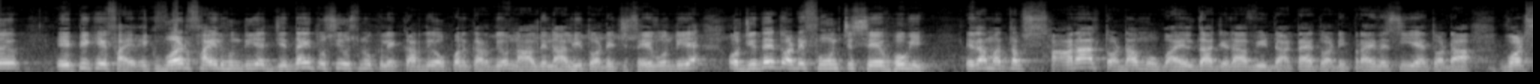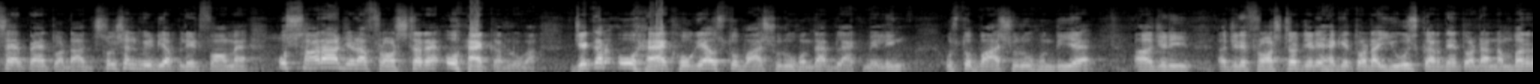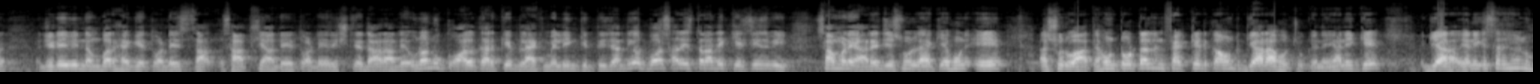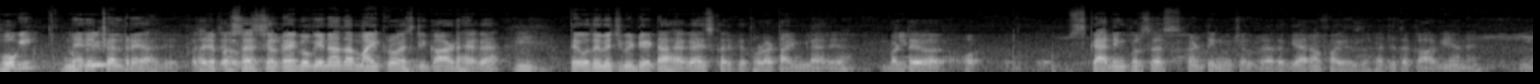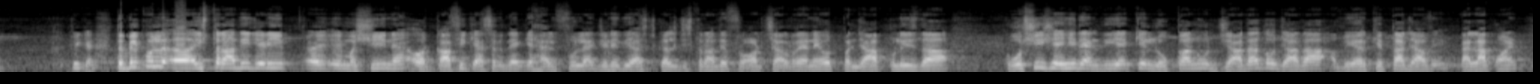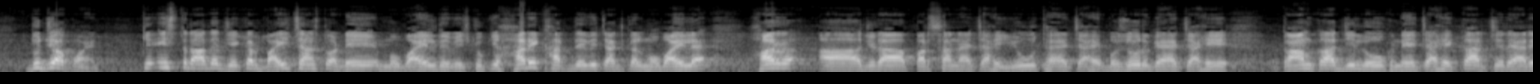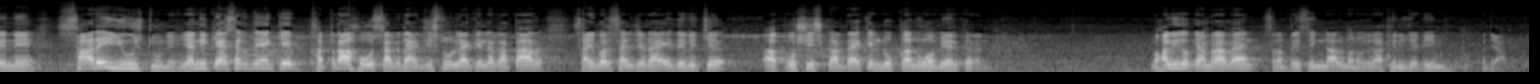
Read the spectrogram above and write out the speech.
APK ਫਾਈਲ ਇੱਕ ਵਰਡ ਫਾਈਲ ਹੁੰਦੀ ਹੈ, ਜਿੱਦਾਂ ਹੀ ਤੁਸੀਂ ਉਸ ਨੂੰ ਕਲਿੱਕ ਕਰਦੇ ਹੋ ਓਪਨ ਕਰਦੇ ਹੋ, ਨਾਲ ਦੇ ਨਾਲ ਹੀ ਤੁਹਾਡੇ 'ਚ ਸੇਵ ਹੁੰਦੀ ਹੈ, ਔਰ ਜਿੱਦਾਂ ਹੀ ਤੁਹਾਡੇ ਫੋਨ 'ਚ ਸੇਵ ਹੋਗੀ ਇਹਦਾ ਮਤਲਬ ਸਾਰਾ ਤੁਹਾਡਾ ਮੋਬਾਈਲ ਦਾ ਜਿਹੜਾ ਵੀ ਡਾਟਾ ਹੈ, ਤੁਹਾਡੀ ਪ੍ਰਾਈਵੇਸੀ ਹੈ, ਤੁਹਾਡਾ WhatsApp ਹੈ, ਤੁਹਾਡਾ ਸੋਸ਼ਲ ਮੀਡੀਆ ਪਲੇਟਫਾਰਮ ਹੈ, ਉਹ ਸਾਰਾ ਜਿਹੜਾ ਫਰਾਡਸਟਰ ਹੈ, ਉਹ ਹੈਕ ਕਰ ਲੂਗਾ। ਜੇਕਰ ਉਹ ਹੈਕ ਹੋ ਗਿਆ, ਉਸ ਤੋਂ ਬਾਅਦ ਸ਼ੁਰੂ ਹੁੰਦਾ ਹੈ ਬਲੈਕਮੇਲਿੰਗ ਉਸ ਤੋਂ ਬਾਅਦ ਸ਼ੁਰੂ ਹੁੰਦੀ ਹੈ। ਜਿਹੜੀ ਜਿਹੜੇ ਫਰਾਡਸਟਰ ਜਿਹੜੇ ਹੈਗੇ ਤੁਹਾਡਾ ਯੂਜ਼ ਕਰਦੇ ਆ ਤੁਹਾਡਾ ਨੰਬਰ ਜਿਹੜੇ ਵੀ ਨੰਬਰ ਹੈਗੇ ਤੁਹਾਡੇ ਸਾਥੀਆਂ ਦੇ ਤੁਹਾਡੇ ਰਿਸ਼ਤੇਦਾਰਾਂ ਦੇ ਉਹਨਾਂ ਨੂੰ ਕਾਲ ਕਰਕੇ ਬਲੈਕਮੇਲਿੰਗ ਕੀਤੀ ਜਾਂਦੀ ਹੈ ਔਰ ਬਹੁਤ ਸਾਰੇ ਇਸ ਤਰ੍ਹਾਂ ਦੇ ਕੇਸਿਸ ਵੀ ਸਾਹਮਣੇ ਆ ਰਹੇ ਜਿਸ ਨੂੰ ਲੈ ਕੇ ਹੁਣ ਇਹ ਸ਼ੁਰੂਆਤ ਹੈ। ਹੁਣ ਟੋਟਲ ਇਨਫੈਕਟਡ ਕਾਊਂਟ 11 ਹੋ ਚੁੱਕੇ ਨੇ ਯਾਨੀ ਕਿ 11 ਯਾਨੀ ਕਿ ਸਰ ਹੁਣ ਹੋਗੀ ਨਹੀਂ ਨਹੀਂ ਚੱਲ ਰਿਹਾ ਹਜੇ। ਹਜੇ ਪ੍ਰੋਸੈਸ ਚੱਲ ਰਿਹਾ ਕਿਉਂਕਿ ਇਹਨਾਂ ਦਾ ਮਾਈਕਰੋ ਐਸਡੀ ਕਾਰਡ ਹੈਗਾ। ਤੇ ਉਹਦੇ ਵਿੱਚ ਵੀ ਡਾਟਾ ਹੈਗਾ ਇਸ ਕਰਕੇ ਥੋੜਾ ਟਾਈਮ ਲੈ ਰਿਹਾ ਬਟ ਸਕੈਨਿੰਗ ਪ੍ਰੋਸੈਸ ਕੰਟੀਨਿਊ ਚੱਲ ਰਿਹਾ ਤੇ 11 ਫਾਈਲਸ ਹਜੇ ਤੱਕ ਆ ਗਈਆਂ ਨੇ। ਠੀਕ ਹੈ। ਤੇ ਬਿਲਕੁਲ ਅ, ਇਸ ਤਰ੍ਹਾਂ ਦੀ ਜਿਹੜੀ ਅ, ਇਹ ਮਸ਼ੀਨ ਹੈ ਔਰ ਕਾਫੀ ਕਹਿ ਸਕਦੇ ਹਾਂ ਕਿ ਹੈਲਪਫੁਲ ਹੈ ਜਿਹੜੇ ਵੀ ਅੱਜਕੱਲ ਜਿਸ ਤਰ੍ਹਾਂ ਦੇ ਫਰਾਡ ਚੱਲ ਰਹੇ ਨੇ ਔਰ ਪੰਜਾਬ ਪੁਲਿਸ ਦਾ ਕੋਸ਼ਿਸ਼ ਇਹੀ ਰਹਿੰਦੀ ਹੈ ਕਿ ਲੋਕਾਂ ਨੂੰ ਜ਼ਿਆਦਾ ਤੋਂ ਜ਼ਿਆਦਾ ਅਵੇਅਰ ਕੀਤਾ ਜਾਵੇ ਪਹਿਲਾ ਪੁਆਇੰਟ ਦੂਜਾ ਪੁਆਇੰਟ ਕਿ ਇਸ ਤਰ੍ਹਾਂ ਦਾ ਜੇਕਰ ਬਾਈ ਚਾਂਸ ਤੁਹਾਡੇ ਮੋਬਾਈਲ ਦੇ ਵਿੱਚ, ਕਿਉਂਕਿ ਹਰ ਇੱਕ ਹੱਥ ਦੇ ਵਿੱਚ ਅੱਜਕੱਲ ਮੋਬਾਈਲ ਹੈ, ਹਰ ਜਿਹੜਾ ਪਰਸਨ ਹੈ, ਚਾਹੇ ਯੂਥ ਹੈ, ਚਾਹੇ ਬਜ਼ੁਰਗ ਹੈ, ਚਾਹੇ ਕਾਮਕਾਜੀ ਲੋਕ ਨੇ, ਚਾਹੇ ਘਰ 'ਚ ਰਹਿ ਰਹੇ ਨੇ, ਸਾਰੇ ਯੂਜ਼ ਟੂ ਨੇ। ਯਾਨੀ ਕਹਿ ਸਕਦੇ ਹਾਂ ਕਿ ਖਤਰਾ ਹੋ ਸਕਦਾ ਹੈ, ਜਿਸ ਨੂੰ ਲੈ ਕੇ ਲਗਾਤਾਰ ਸਾਈਬਰ ਸੈੱਲ ਜਿਹੜਾ ਹੈ, ਇਹਦੇ ਵਿੱਚ ਕੋਸ਼ਿਸ਼ ਕਰਦਾ ਹੈ ਕਿ ਲੋਕਾਂ ਨੂੰ ਅਵੇਅਰ ਕਰਨ ਦੀ। ਮੋਹਾਲੀ ਤੋਂ ਕੈਮਰਾਮੈਨ ਸਰਨਪ੍ਰੀਤ ਸਿੰਘ ਨਾਲ, ਮਨੋਜ ਰਾਠੀ ਨੂੰ ਜਟੀਨ ਪੰਜਾਬ।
